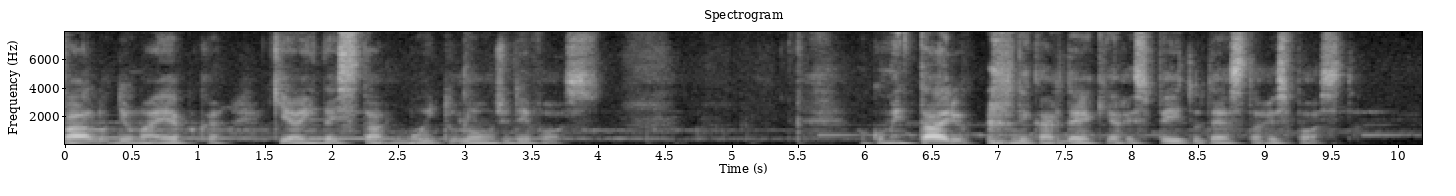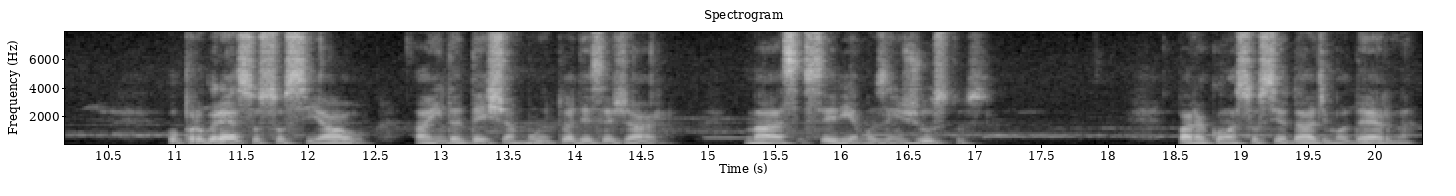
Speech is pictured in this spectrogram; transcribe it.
Falo de uma época que ainda está muito longe de vós. Comentário de Kardec a respeito desta resposta. O progresso social ainda deixa muito a desejar, mas seríamos injustos para com a sociedade moderna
